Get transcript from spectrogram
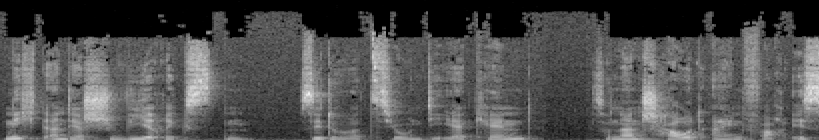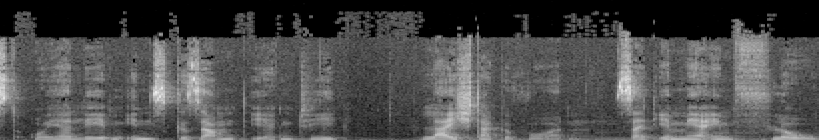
nicht an der schwierigsten Situation, die ihr kennt, sondern schaut einfach, ist euer Leben insgesamt irgendwie leichter geworden? Seid ihr mehr im Flow?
